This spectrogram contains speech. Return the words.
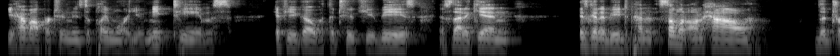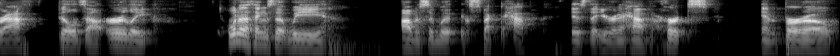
you have opportunities to play more unique teams if you go with the two QBs. And so that again is going to be dependent somewhat on how the draft builds out early. One of the things that we obviously would expect to happen is that you're going to have Hurts and Burrow,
